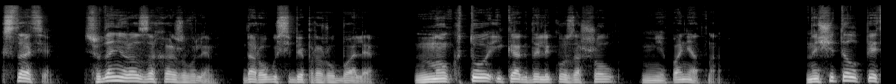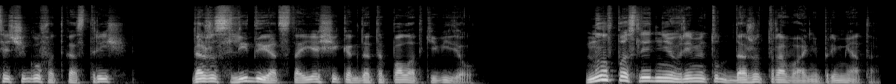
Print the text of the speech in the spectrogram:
Кстати, сюда не раз захаживали, дорогу себе прорубали. Но кто и как далеко зашел, непонятно. Насчитал пять очагов от кострищ, даже следы от стоящей когда-то палатки видел. Но в последнее время тут даже трава не примята.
